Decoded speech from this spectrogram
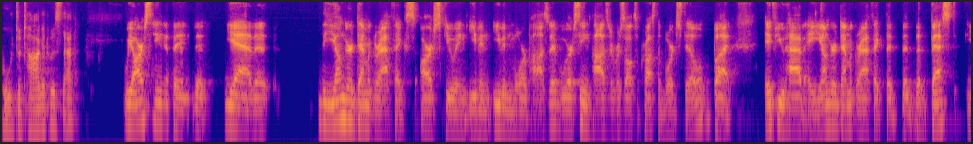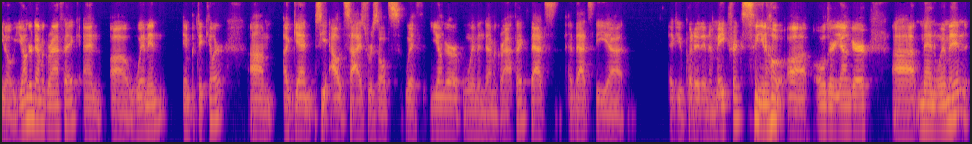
who to target with that. We are seeing that the, the yeah the the younger demographics are skewing even even more positive. We're seeing positive results across the board still, but if you have a younger demographic, the the, the best you know younger demographic and uh, women in particular. Um, again see outsized results with younger women demographic. That's that's the uh, if you put it in a matrix you know uh, older younger uh, men women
